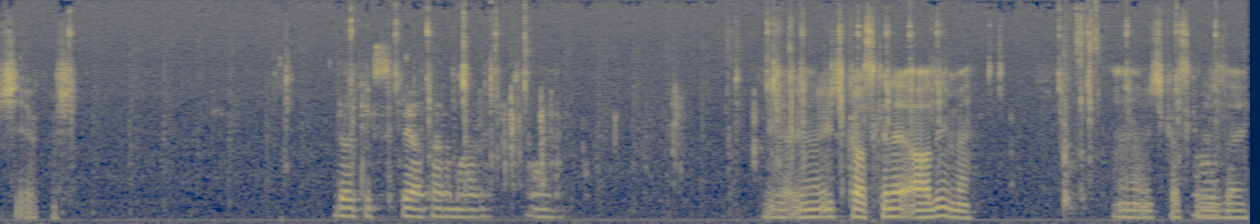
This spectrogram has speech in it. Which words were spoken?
Bir şey yokmuş. 4x sprey atarım abi. Oldu. Ya benim 3 kaskını alayım mı? Ha 3 kaskı biraz daha iyi.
